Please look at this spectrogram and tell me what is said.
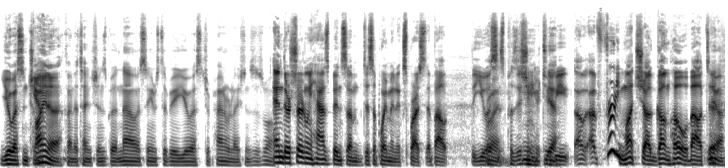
U.S. and China yeah. kind of tensions, but now it seems to be U.S.-Japan relations as well. And there certainly has been some disappointment expressed about the U.S.'s right. position mm, here to yeah. be uh, uh, pretty much uh, gung ho about uh, yeah.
